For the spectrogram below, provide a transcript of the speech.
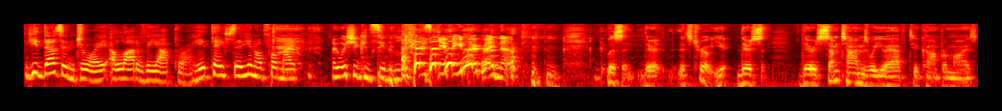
he does enjoy a lot of the opera. He takes the, you know, for my. I wish you could see the look he's giving her right now. Listen, there it's true. You, there's there's sometimes where you have to compromise.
